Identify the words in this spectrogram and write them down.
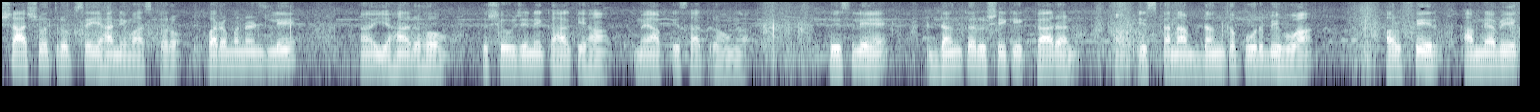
शाश्वत रूप से यहाँ निवास करो, परमानेंटली यहाँ रहो। तो शिव जी ने कहा कि हाँ मैं आपके साथ रहूँगा। तो इसलिए डंक ऋषि के कारण हाँ, इसका नाम डंकपुर भी हुआ। और फिर हमने अभी एक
